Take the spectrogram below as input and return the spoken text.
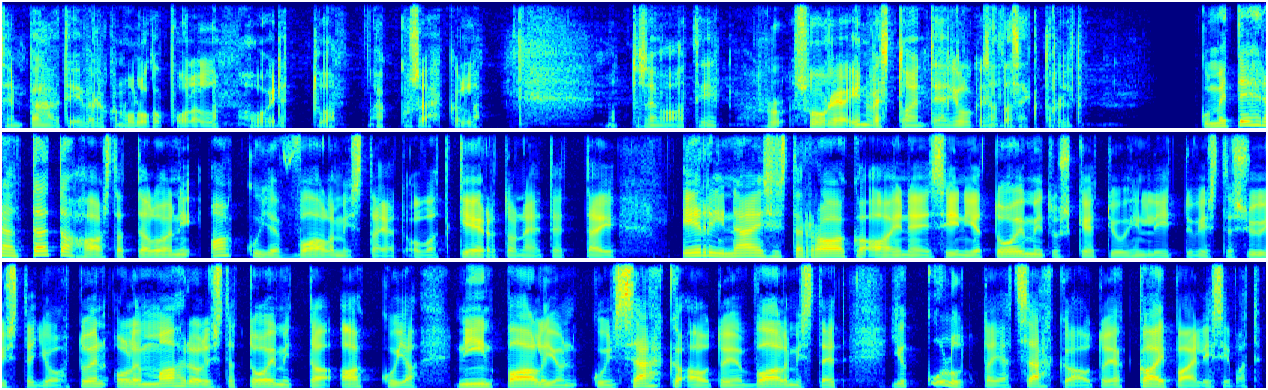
sen päätieverkon ulkopuolella hoidettua akkusähköllä. Mutta se vaatii suuria investointeja julkiselta sektorilta. Kun me tehdään tätä haastattelua, niin akkujen valmistajat ovat kertoneet, että ei erinäisistä raaka-aineisiin ja toimitusketjuihin liittyvistä syistä johtuen ole mahdollista toimittaa akkuja niin paljon kuin sähköautojen valmistajat ja kuluttajat sähköautoja kaipailisivat.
